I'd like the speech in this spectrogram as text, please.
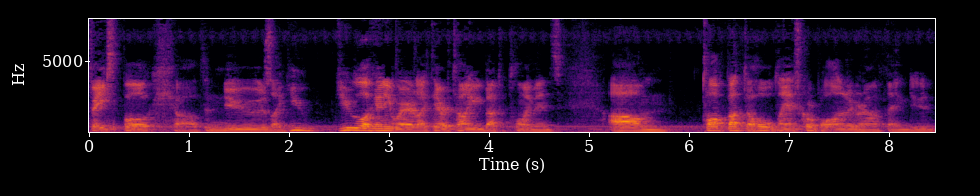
Facebook, uh, the news. Like you, you look anywhere, like they were telling you about deployments. Um, talk about the whole Lance Corporal Underground thing, dude.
